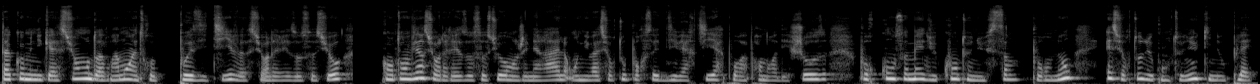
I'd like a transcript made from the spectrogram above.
ta communication doit vraiment être positive sur les réseaux sociaux. Quand on vient sur les réseaux sociaux en général, on y va surtout pour se divertir, pour apprendre des choses, pour consommer du contenu sain pour nous, et surtout du contenu qui nous plaît.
